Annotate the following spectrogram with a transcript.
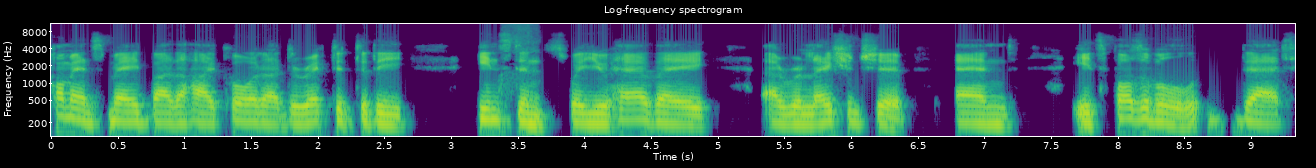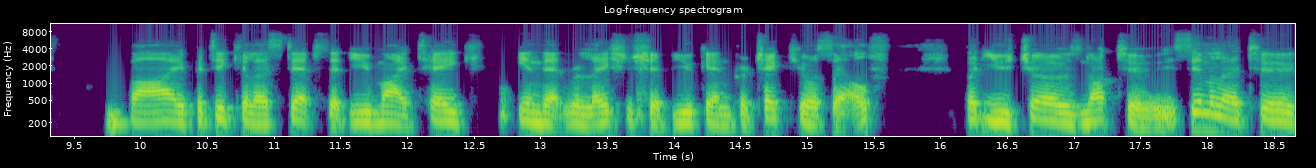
comments made by the High Court are directed to the instance where you have a, a relationship and it's possible that by particular steps that you might take in that relationship, you can protect yourself, but you chose not to. Similar to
